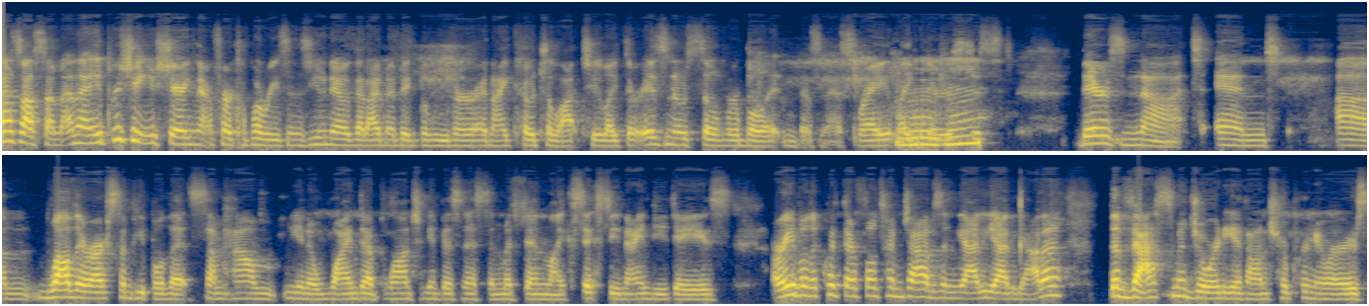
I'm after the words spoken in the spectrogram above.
that's awesome. And I appreciate you sharing that for a couple of reasons. You know that I'm a big believer and I coach a lot too. Like there is no silver bullet in business, right? Like mm-hmm. there's just there's not. And um, while there are some people that somehow, you know, wind up launching a business and within like 60, 90 days are able to quit their full-time jobs and yada yada yada, the vast majority of entrepreneurs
